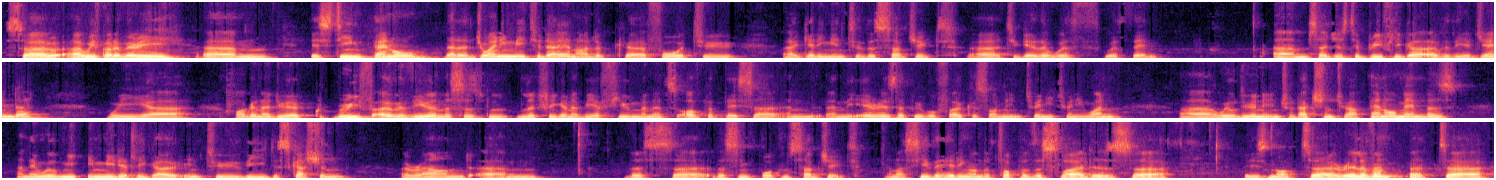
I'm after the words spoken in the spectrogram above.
So uh, we've got a very um, esteemed panel that are joining me today, and I look uh, forward to uh, getting into the subject uh, together with, with them. Um, so just to briefly go over the agenda, we uh, are going to do a brief overview, and this is literally going to be a few minutes of BPESA and, and the areas that we will focus on in 2021. Uh, we'll do an introduction to our panel members, and then we'll immediately go into the discussion around um, this, uh, this important subject. And I see the heading on the top of the slide is, uh, is not uh, relevant, but uh,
